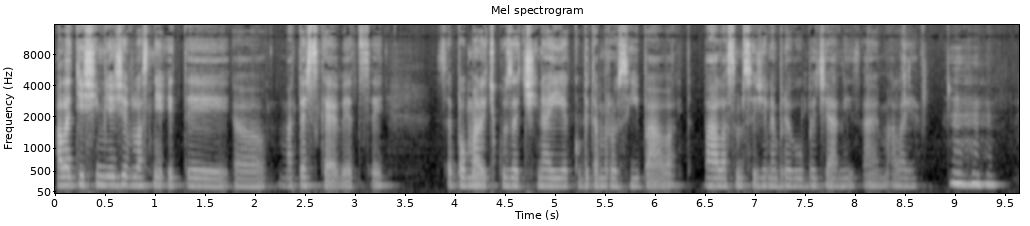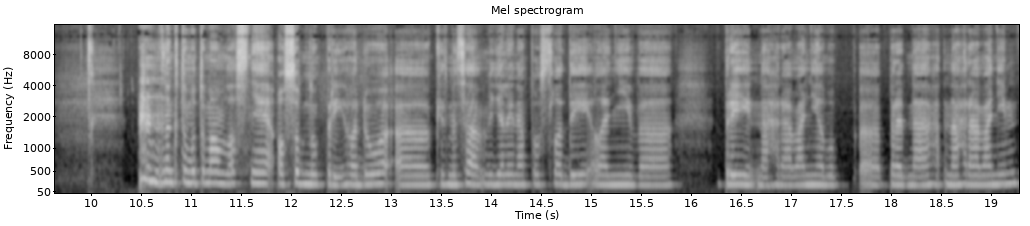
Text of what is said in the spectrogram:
ale těší mě, že vlastně i ty uh, mateřské věci se pomaličku začínají jakoby tam rozhýbávat. Bála jsem se, že nebude vůbec žádný zájem, ale je. No k tomuto mám vlastně osobnou príhodu, uh, keď jsme se viděli naposledy lení v pri nahrávaní alebo eh, pred nahrávaním.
